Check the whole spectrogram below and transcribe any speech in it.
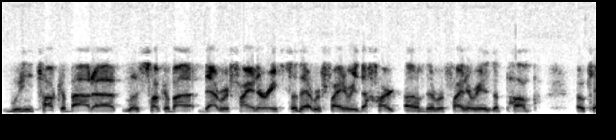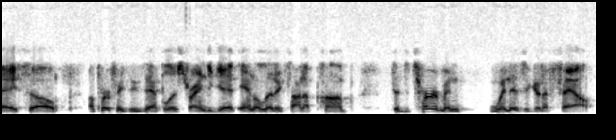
when you talk about, uh, let's talk about that refinery. So that refinery, the heart of the refinery is a pump. Okay, so a perfect example is trying to get analytics on a pump to determine when is it going to fail?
